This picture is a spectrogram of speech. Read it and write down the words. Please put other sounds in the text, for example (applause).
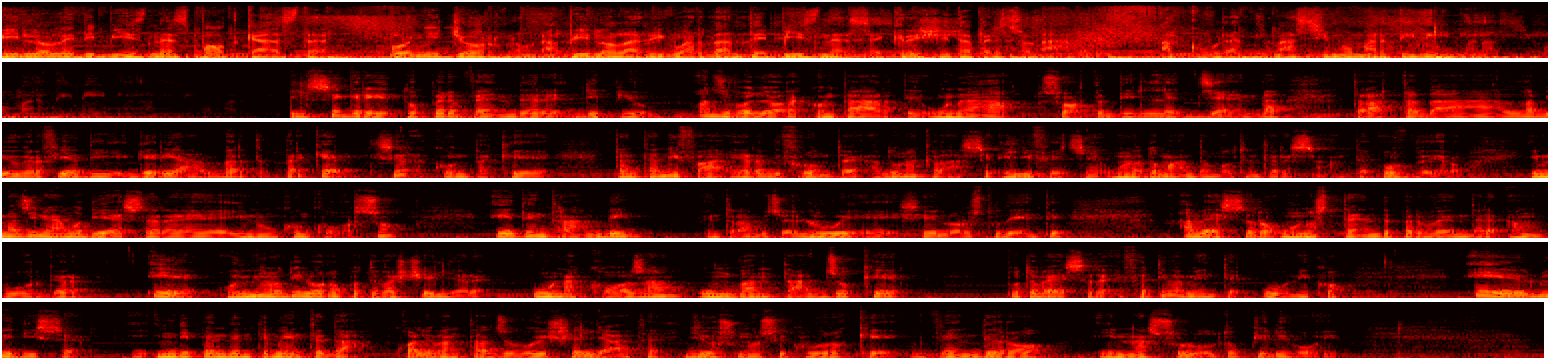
Pillole di Business Podcast. Ogni giorno una pillola riguardante business e crescita personale. A cura di Massimo Martinini. Il segreto per vendere di più. Oggi voglio raccontarti una sorta di leggenda tratta dalla biografia di Gary Albert perché si racconta che tanti anni fa era di fronte ad una classe e gli fece una domanda molto interessante, ovvero immaginiamo di essere in un concorso ed entrambi entrambi, cioè lui e i loro studenti, avessero uno stand per vendere hamburger e ognuno di loro poteva scegliere una cosa, un vantaggio che poteva essere effettivamente unico. E lui disse, indipendentemente da quale vantaggio voi scegliate, io sono sicuro che venderò in assoluto più di voi.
